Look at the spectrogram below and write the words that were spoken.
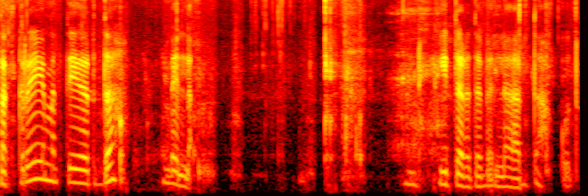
ಸಕ್ಕರೆ ಮತ್ತು ಅರ್ಧ ಬೆಲ್ಲ. ಈ ಥರದ ಬೆಲ್ಲ ಅರ್ಧ ಹಾಕೋದು.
